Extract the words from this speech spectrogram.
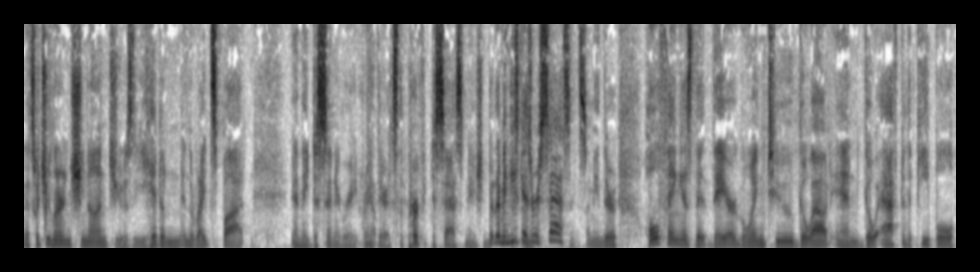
That's what you learn in Shinanju is that you hit them in the right spot and they disintegrate right there. It's the perfect assassination. But I mean, these guys are assassins. I mean, their whole thing is that they are going to go out and go after the people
